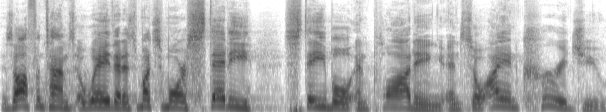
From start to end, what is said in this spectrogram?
is oftentimes a way that is much more steady, stable, and plodding. And so, I encourage you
